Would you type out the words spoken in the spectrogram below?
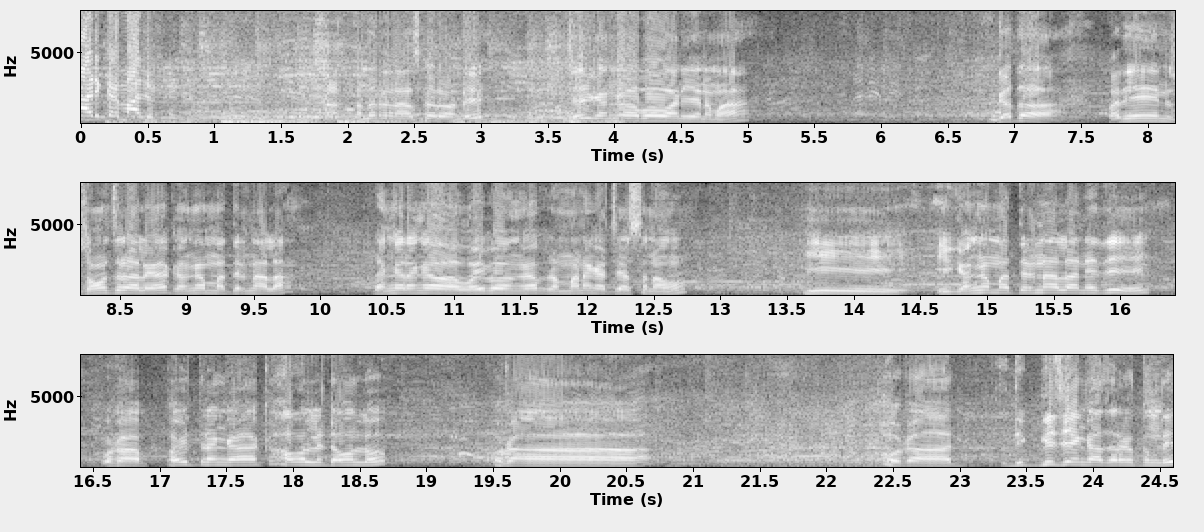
కార్యక్రమాలు ఉంటాయి? అందరూ నమస్కారం అండి. జై గంగాభవాని నమ. గత పదిహేను సంవత్సరాలుగా గంగమ్మ తిరునాళ రంగరంగ వైభవంగా బ్రహ్మాండంగా చేస్తున్నాము. ఈ ఈ గంగమ్మ తిరునాళ అనేది ఒక పవిత్రంగా కావలి టౌన్లో ఒక ఒక దిగ్విజయంగా జరుగుతుంది.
